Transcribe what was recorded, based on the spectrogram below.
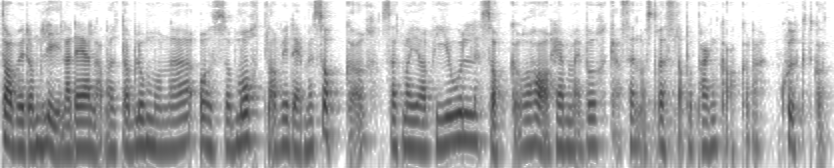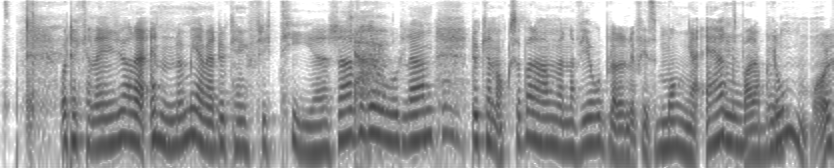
tar vi de lila delarna utav blommorna och så mortlar vi det med socker. Så att man gör violsocker och har hemma i burkar sen och strösslar på pannkakorna. Sjukt gott. Och det kan den ju göra ännu mer med. Du kan ju fritera violen. Du kan också bara använda violbladen. Det finns många ätbara blommor.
